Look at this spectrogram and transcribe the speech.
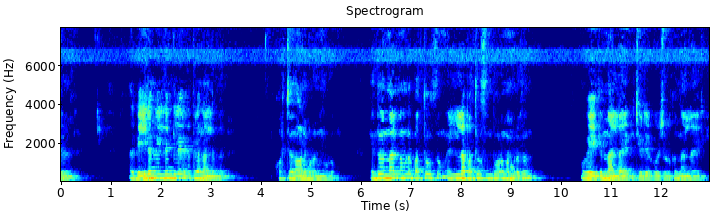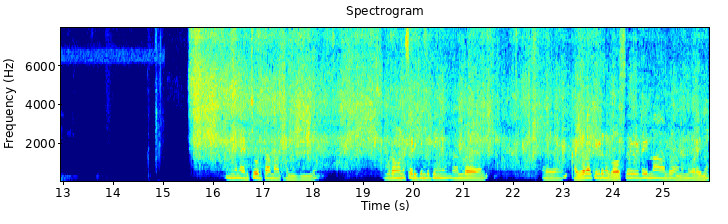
ഇത്. അത് വെയിലൊന്നും ഇല്ലെങ്കിൽ അത്ര നല്ലത്. കുറച്ച് നാൾ കൂടെ നിന്നോളും. എന്ത് വന്നാലും നമ്മൾ പത്ത് ദിവസം എല്ലാ പത്ത് ദിവസം തോറും നമ്മളിത് ഉപയോഗിക്കുന്നത് നല്ലതായിരിക്കും. ചെടിയൊക്കെ ഒഴിച്ചു കൊടുക്കും നല്ലതായിരിക്കും. ഇങ്ങനെ അടിച്ചു കൊടുത്താൽ മാത്രം മതി നമ്മൾ ഗുഡമണസ് അടിക്കുമ്പോഴത്തേക്കും നമ്മുടെ കയ്യറാക്കി ഇടുന്ന ഗ്ലോസ് ഇടുന്ന നല്ലതാണെന്ന് പറയുന്നു.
